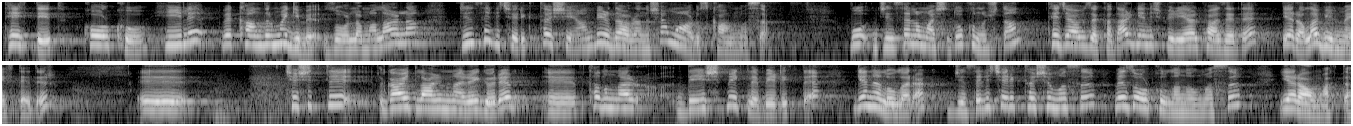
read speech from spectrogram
tehdit, korku, hile ve kandırma gibi zorlamalarla cinsel içerik taşıyan bir davranışa maruz kalması. Bu cinsel amaçlı dokunuştan tecavüze kadar geniş bir yelpazede yer alabilmektedir. Ee, çeşitli guideline'lara göre e, tanımlar değişmekle birlikte genel olarak cinsel içerik taşıması ve zor kullanılması yer almakta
